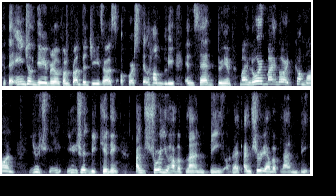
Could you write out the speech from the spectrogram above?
the angel Gabriel confronted Jesus, of course, still humbly, and said to him, My Lord, my Lord, come on. You, you, you should be kidding. I'm sure you have a plan B, all right? I'm sure you have a plan B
